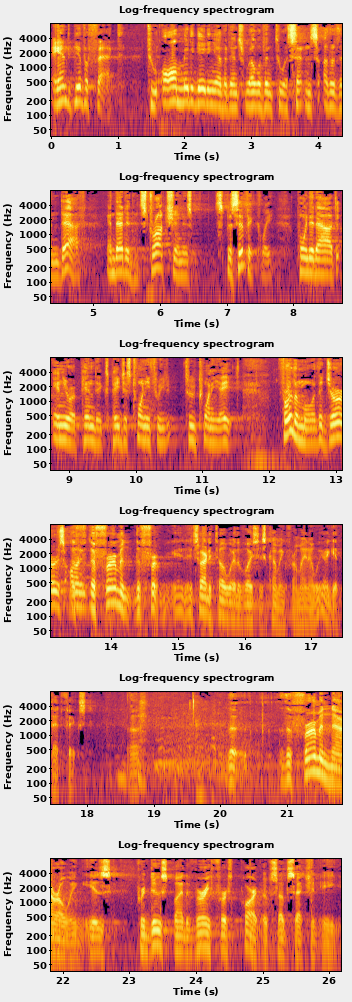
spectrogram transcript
and give effect to all mitigating evidence relevant to a sentence other than death, and that instruction is specifically pointed out in your appendix, pages 23 through 28. Furthermore, the jurors aren't. The, the Furman, the Fur, it's hard to tell where the voice is coming from. I know we got to get that fixed. Uh, the the Furman narrowing is produced by the very first part of subsection E.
